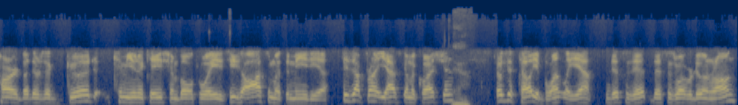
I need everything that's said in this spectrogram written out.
hard, but there's a good communication both ways. He's awesome with the media. He's up front. You ask him a question, yeah. he'll just tell you bluntly, "Yeah, this is it. This is what we're doing wrong.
